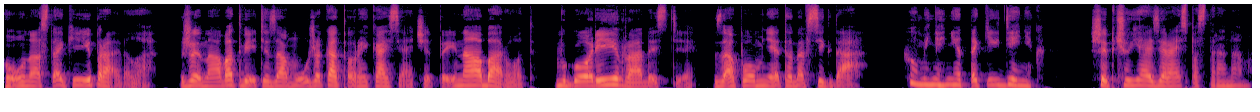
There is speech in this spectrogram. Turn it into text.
У нас такие правила. Жена в ответе за мужа, который косячит, и наоборот. В горе и в радости. Запомни это навсегда. У меня нет таких денег. Шепчу я, озираясь по сторонам.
